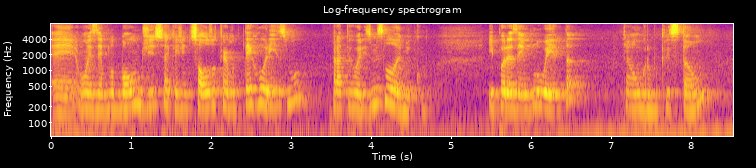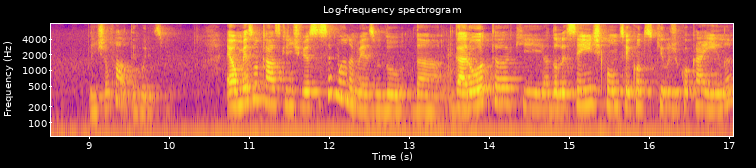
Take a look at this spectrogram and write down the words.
é, um exemplo bom disso é que a gente só usa o termo terrorismo para terrorismo islâmico. E, por exemplo, o ETA, que é um grupo cristão, a gente não fala terrorismo. É o mesmo caso que a gente viu essa semana mesmo, do, da garota que adolescente com não sei quantos quilos de cocaína.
